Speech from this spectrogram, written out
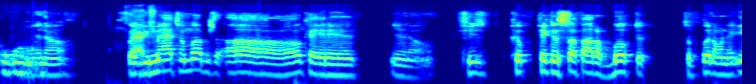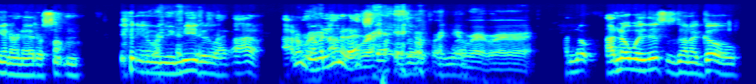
You know, so Gotcha. you match them up. And say, oh, okay, then you know she's p- picking stuff out of book to, to put on the internet or something. And then when you meet, it's like I I don't remember none of that right stuff. It's right right right right I know I know where this is gonna go,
